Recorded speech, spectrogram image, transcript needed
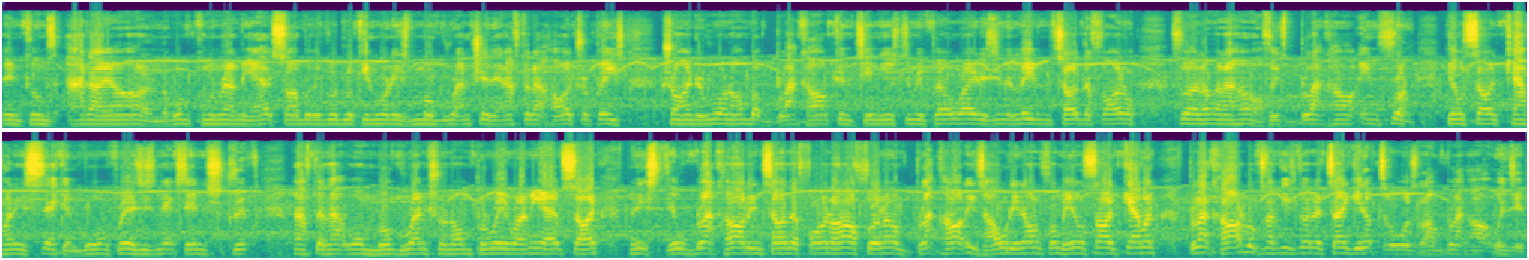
Then comes Adayar and the one coming around the outside with a good looking run is Mug Rancher. Then after that High Trapeze trying to run on, but Blackheart continues to repel Raiders in the lead inside the final furlong and a half. It's Blackheart in front. Hillside Cavern is second. War Prayers is next end stripped. After that one, Mug Rancher and on running outside, but it's still Blackheart inside the final half furlong. Blackheart is holding on from Hillside Cavern. Blackheart looks like he's going to take it up towards long. Blackheart wins it.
